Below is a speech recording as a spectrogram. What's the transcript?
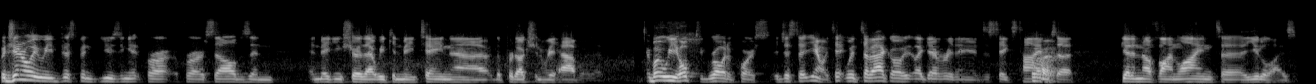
But generally, we've just been using it for our, for ourselves and and making sure that we can maintain uh, the production we have with it. But we hope to grow it, of course. It just you know, t- with tobacco, like everything, it just takes time right. to get enough online to utilize.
